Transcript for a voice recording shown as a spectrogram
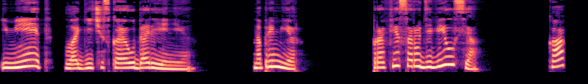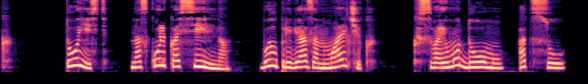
имеет логическое ударение. Например, профессор удивился, как? То есть, насколько сильно был привязан мальчик своему дому, отцу,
